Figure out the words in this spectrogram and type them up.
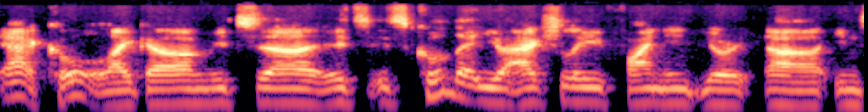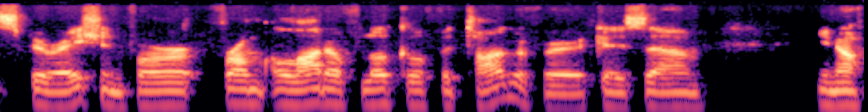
Yeah, cool. Like um, it's uh, it's it's cool that you actually find your uh, inspiration for from a lot of local photographer because um, you know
